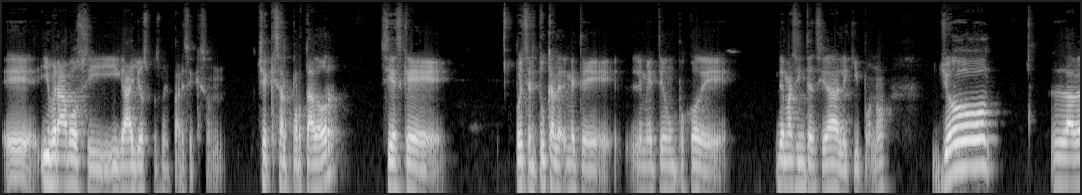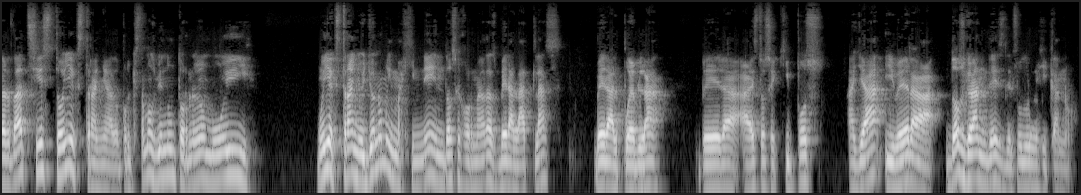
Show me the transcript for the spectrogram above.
Eh, y Bravos y, Gallos, pues me parece que son cheques al portador, si es que pues el Tuca le mete, le mete un poco de, de más intensidad al equipo, ¿no? Yo, la verdad, sí estoy extrañado, porque estamos viendo un torneo muy, muy extraño. Yo no me imaginé en 12 jornadas ver al Atlas, ver al Puebla, ver a, estos equipos allá y ver a dos grandes del fútbol mexicano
